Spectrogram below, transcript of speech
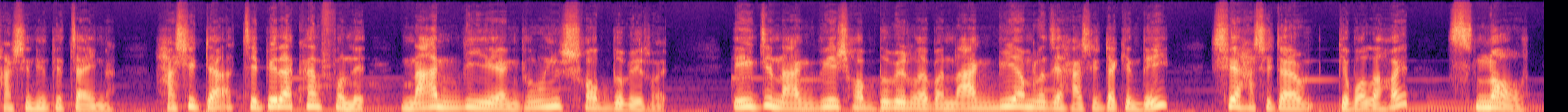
হাসি দিতে চাই না। হাসিটা চেপে রাখার ফলে নাক দিয়ে এক ধরনের শব্দ বের হয়। এই যে নাক দিয়ে শব্দ বের হয় বা নাক দিয়ে আমরা যে হাসিটাকে দেই, সে হাসিটাকে বলা হয় স্নল্ট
